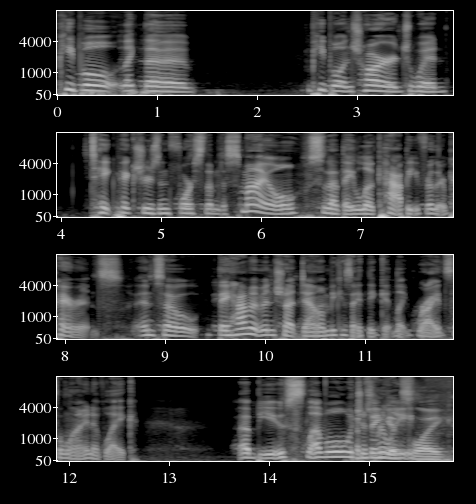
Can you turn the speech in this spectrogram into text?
people like the people in charge would take pictures and force them to smile so that they look happy for their parents. And so they haven't been shut down because I think it like rides the line of like abuse level, which I is think really it's like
